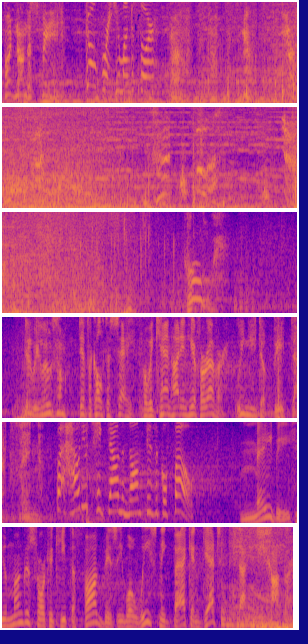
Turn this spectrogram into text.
putting on the speed! Go for it, Humungousaur! Whew. Did we lose him? Difficult to say, but we can't hide in here forever. We need to beat that thing. But how do you take down a non-physical foe? Maybe Humungousaur could keep the fog busy while we sneak back and get the chopper.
